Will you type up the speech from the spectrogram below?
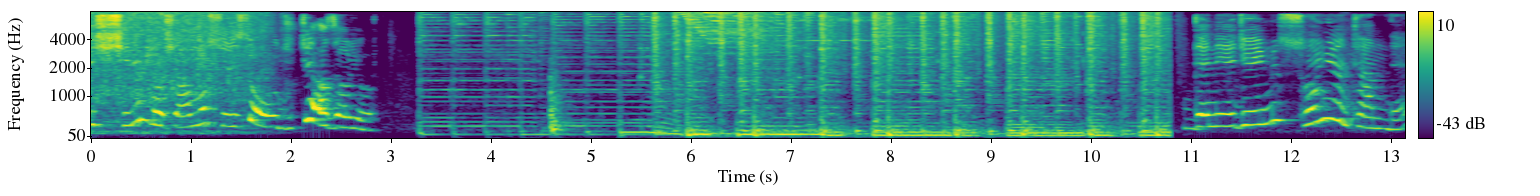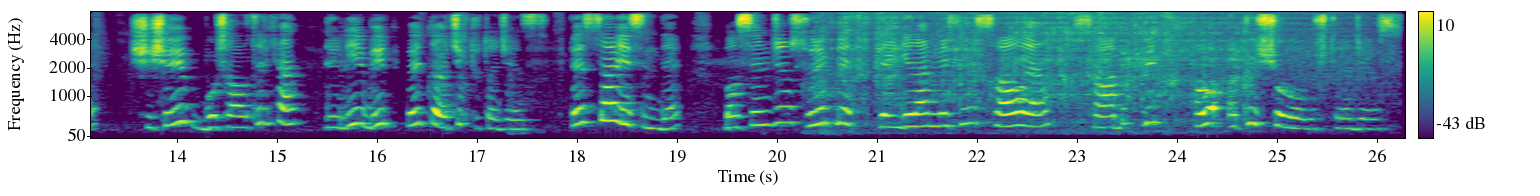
ve şişenin boşalma süresi oldukça azalıyor. Deneyeceğimiz son yöntemde şişeyi boşaltırken deliği bir pipetle açık tutacağız. Pipet sayesinde basıncın sürekli dengelenmesini sağlayan sabit bir hava akış yolu oluşturacağız.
